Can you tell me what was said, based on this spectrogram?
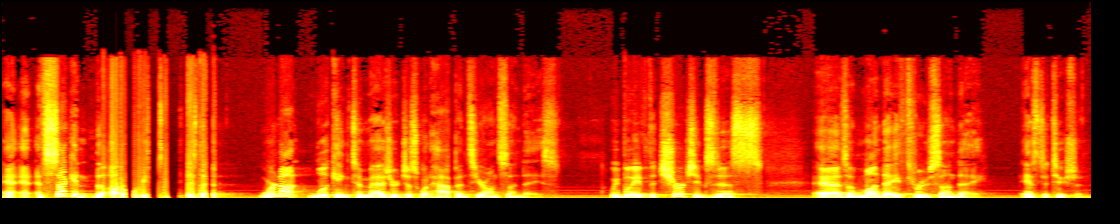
And, and second, the other reason is that we're not looking to measure just what happens here on Sundays. We believe the church exists as a Monday through Sunday institution,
